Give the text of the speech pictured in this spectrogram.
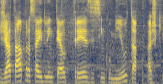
já tá para sair do Intel 13 5000, tá? Acho que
